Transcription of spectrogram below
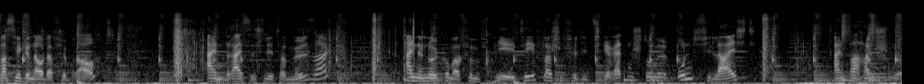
Was ihr genau dafür braucht? Einen 30 Liter Müllsack, eine 0,5 PET-Flasche für die Zigarettenstummel und vielleicht ein paar Handschuhe.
